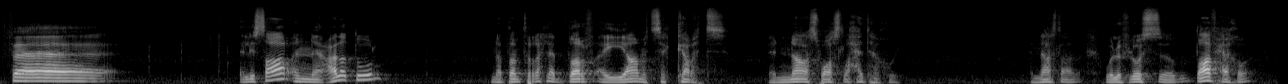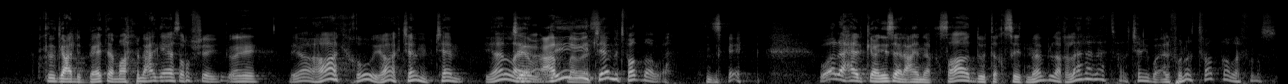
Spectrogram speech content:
ف اللي صار إنه على طول نظمت الرحلة بظرف أيام تسكرت. الناس واصلة حدها أخوي. الناس والفلوس طافحة اخو كل قاعد ببيته ما ما حد قاعد يصرف شيء. إيه. يا هاك أخوي هاك كم كم. يلا كم، عطنا إيه، بس. كم؟ تفضل. زين. ولا حد كان يسأل عن أقساط وتقسيط مبلغ. لا لا لا تفضل كم يبغى؟ 1000 ونص. تفضل 1000 ونص.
